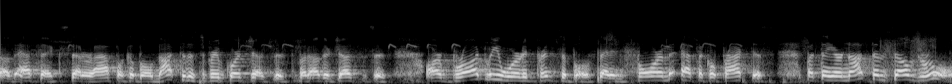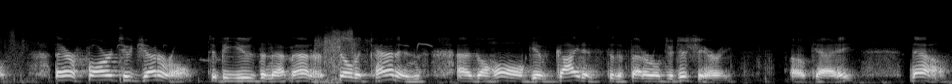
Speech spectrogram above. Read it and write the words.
of ethics that are applicable not to the Supreme Court justice but other justices are broadly worded principles that inform ethical practice, but they are not themselves rules. They are far too general to be used in that manner. Still, the canons as a whole give guidance to the federal judiciary. Okay? Now,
